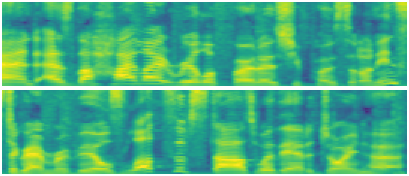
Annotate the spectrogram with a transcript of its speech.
And as the highlight reel of photos she posted on Instagram reveals, lots of stars were there to join her.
